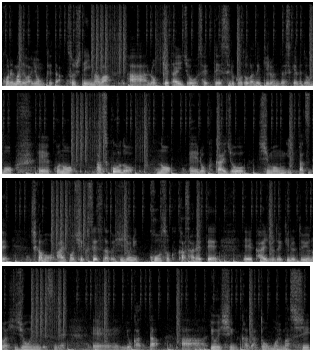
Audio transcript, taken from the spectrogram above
これまでは4桁。そして今はあ6桁以上を設定することができるんですけれども、えー、このパスコードの、え、ロック解除を指紋一発でしかも iPhone6S だと非常に高速化されて、え、解除できるというのは非常にですね良、えー、かったあ良い進化だと思いますし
